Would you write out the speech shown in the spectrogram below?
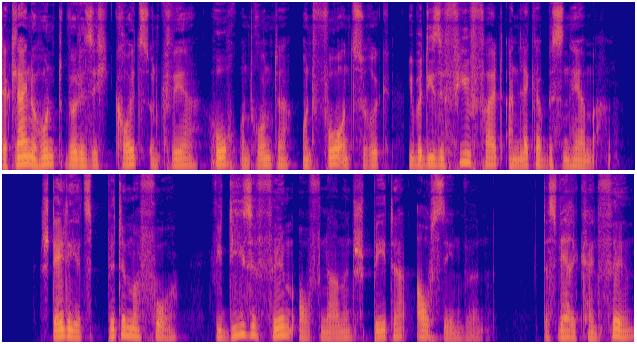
Der kleine Hund würde sich kreuz und quer, hoch und runter und vor und zurück über diese Vielfalt an Leckerbissen hermachen. Stell dir jetzt bitte mal vor, wie diese Filmaufnahmen später aussehen würden. Das wäre kein Film,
